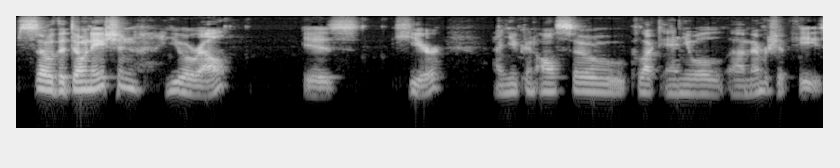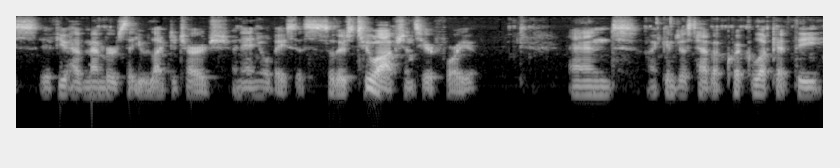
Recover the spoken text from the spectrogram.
so the donation URL is here. And you can also collect annual uh, membership fees if you have members that you would like to charge an annual basis. So there's two options here for you. And I can just have a quick look at the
